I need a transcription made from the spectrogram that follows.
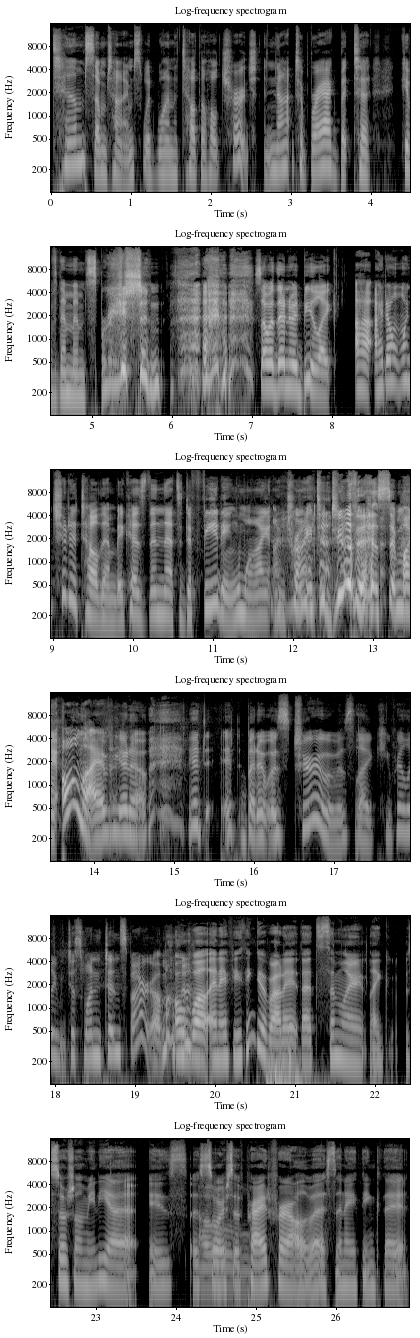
Tim sometimes would want to tell the whole church not to brag, but to give them inspiration. so then it would be like, uh, I don't want you to tell them because then that's defeating why I'm trying to do this in my own life, you know. It, it, but it was true. It was like he really just wanted to inspire them. oh well, and if you think about it, that's similar. Like social media is a oh. source of oh. pride for all of us, and I think that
